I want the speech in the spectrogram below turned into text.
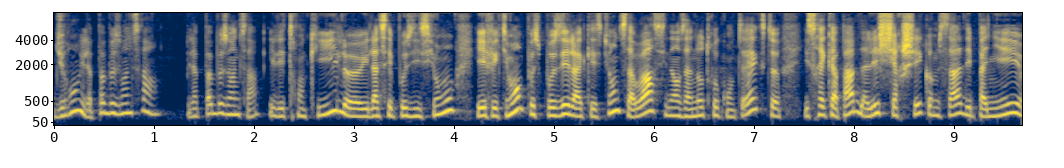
Durant, il n'a pas besoin de ça. Hein. Il n'a pas besoin de ça. Il est tranquille, euh, il a ses positions. Et effectivement, on peut se poser la question de savoir si dans un autre contexte, il serait capable d'aller chercher comme ça des paniers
